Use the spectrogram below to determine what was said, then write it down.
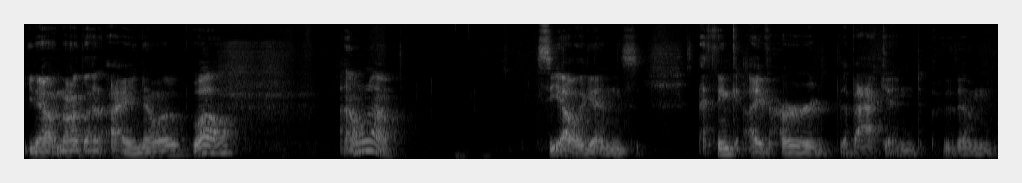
You know, not that I know of. Well, I don't know. C. elegans, I think I've heard the back end of them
